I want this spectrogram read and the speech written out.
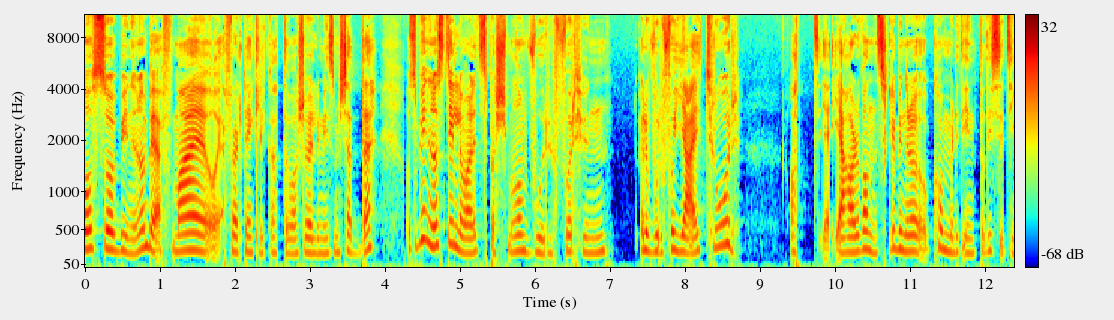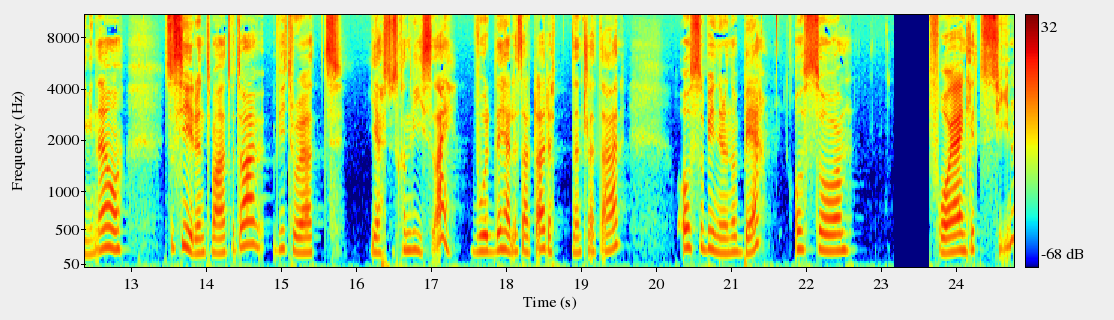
Og så begynner hun å be for meg, og jeg følte egentlig ikke at det var så veldig mye som skjedde. Og så begynner hun å stille meg litt spørsmål om hvorfor hun Eller hvorfor jeg tror at jeg, jeg har det vanskelig. Begynner å komme litt inn på disse tingene. Og så sier hun til meg at vet du hva, vi tror at Jesus kan vise deg hvor det hele starta, røttene til dette her. Og så begynner hun å be, og så får jeg egentlig et syn.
